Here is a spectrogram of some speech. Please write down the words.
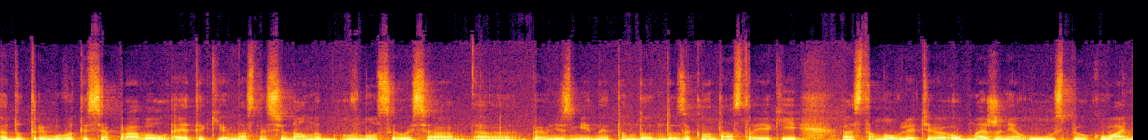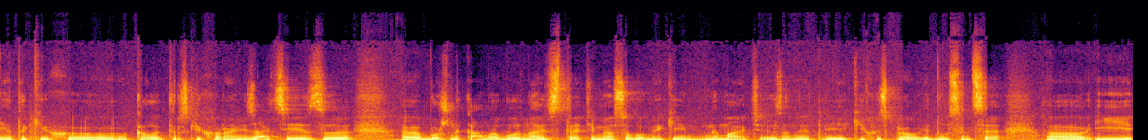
дотримуватися правил етики. У нас нещодавно вносилися е, певні зміни там до, до законодавства, які е, становлять обмеження у спілкуванні таких е, колекторських організацій з е, боржниками або навіть з третіми особами, які не мають з ними якихось правовідносин. Це е, і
